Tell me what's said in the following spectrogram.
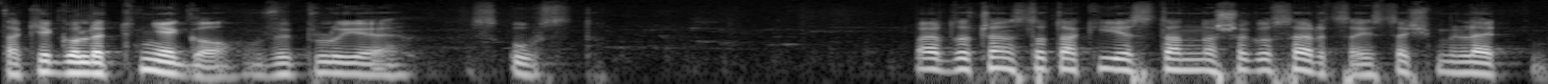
takiego letniego wypluje z ust. Bardzo często taki jest stan naszego serca. Jesteśmy letni.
